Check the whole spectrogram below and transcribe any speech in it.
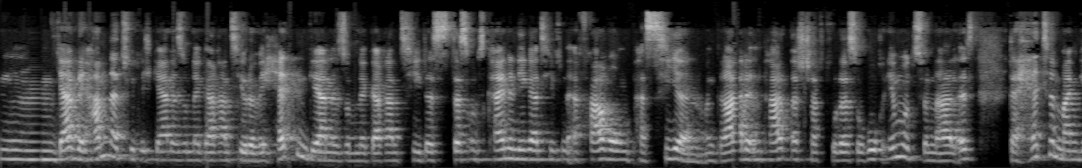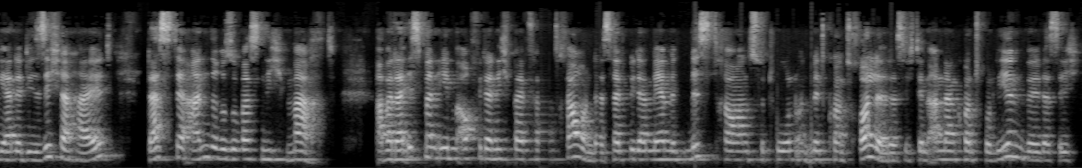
ja, wir haben natürlich gerne so eine Garantie oder wir hätten gerne so eine Garantie, dass, dass uns keine negativen Erfahrungen passieren. Und gerade in Partnerschaft, wo das so hoch emotional ist, da hätte man gerne die Sicherheit, dass der andere sowas nicht macht. Aber da ist man eben auch wieder nicht bei Vertrauen. Das hat wieder mehr mit Misstrauen zu tun und mit Kontrolle, dass ich den anderen kontrollieren will, dass ich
